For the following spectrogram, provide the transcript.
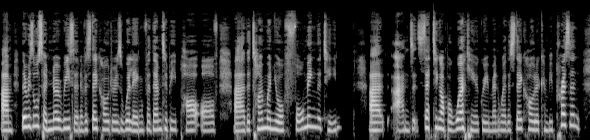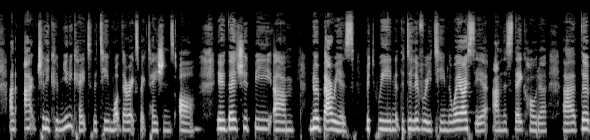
Um, there is also no reason, if a stakeholder is willing, for them to be part of uh, the time when you're forming the team uh, and setting up a working agreement where the stakeholder can be present and actually communicate to the team what their expectations are. Mm-hmm. You know, there should be um, no barriers between the delivery team, the way I see it, and the stakeholder. Uh, the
